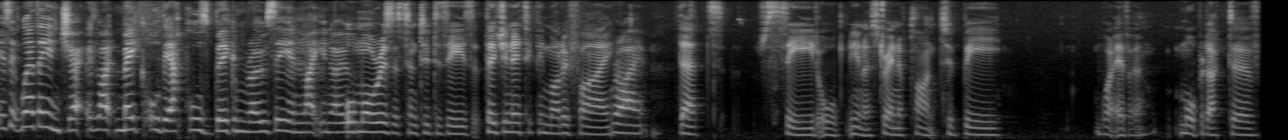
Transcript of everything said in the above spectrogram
Is it where they inject, like, make all the apples big and rosy and like you know? Or more resistant to disease. They genetically modify right. that seed or you know strain of plant to be whatever more productive,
